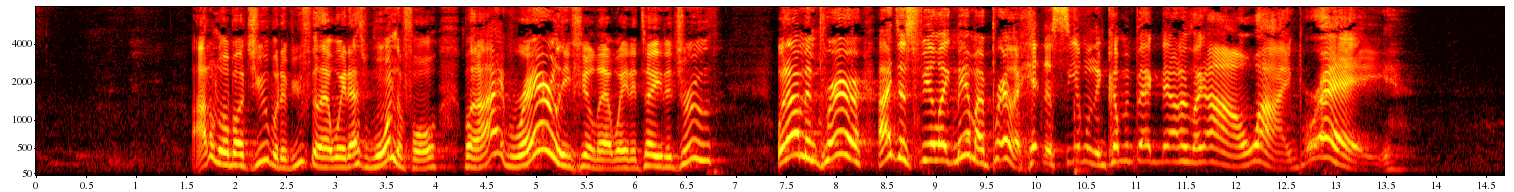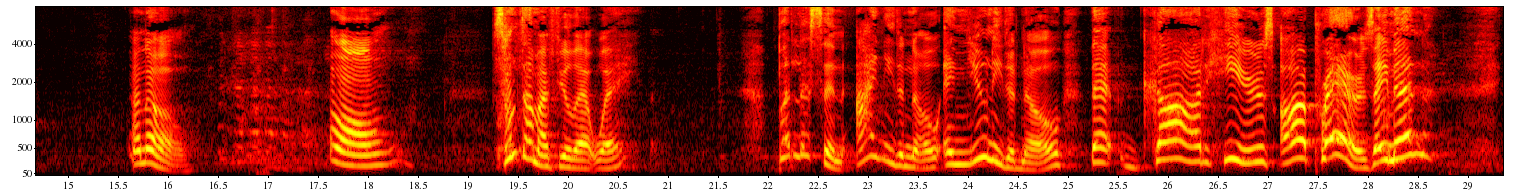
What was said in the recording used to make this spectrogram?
I don't know about you, but if you feel that way, that's wonderful. But I rarely feel that way, to tell you the truth. When I'm in prayer, I just feel like, man, my prayers are hitting the ceiling and coming back down. It's like, oh, why pray? I know. Oh, sometimes I feel that way. But listen, I need to know, and you need to know, that God hears our prayers. Amen?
